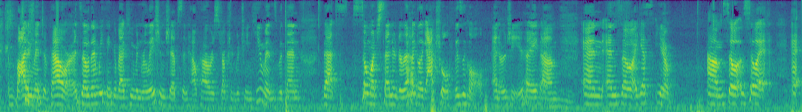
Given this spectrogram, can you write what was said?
embodiment of power and so then we think about human relationships and how power is structured between humans but then that's so much centered around like actual physical energy right, right. Um, and and so i guess you know um, so so I, I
